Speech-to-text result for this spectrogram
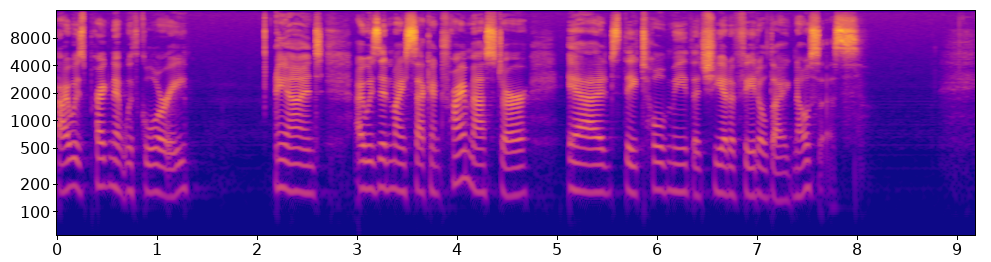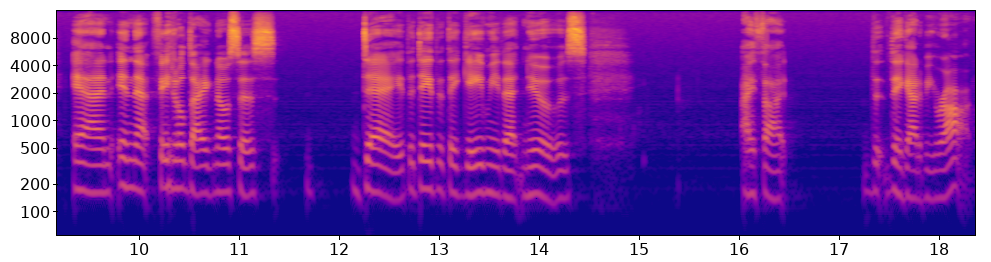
I was pregnant with Glory and I was in my second trimester, and they told me that she had a fatal diagnosis. And in that fatal diagnosis day, the day that they gave me that news, I thought, they got to be wrong.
